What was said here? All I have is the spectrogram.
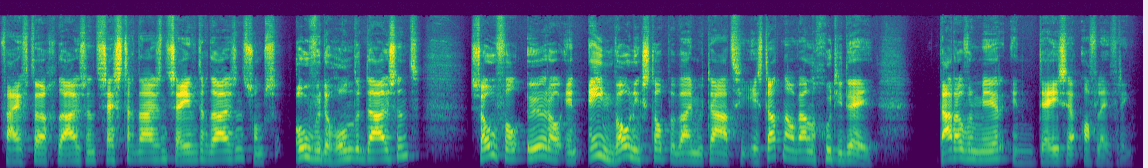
50.000, 60.000, 70.000, soms over de 100.000. Zoveel euro in één woning stoppen bij mutatie, is dat nou wel een goed idee? Daarover meer in deze aflevering.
